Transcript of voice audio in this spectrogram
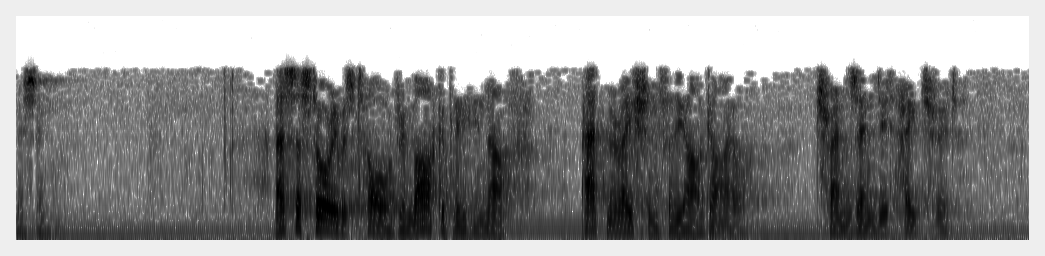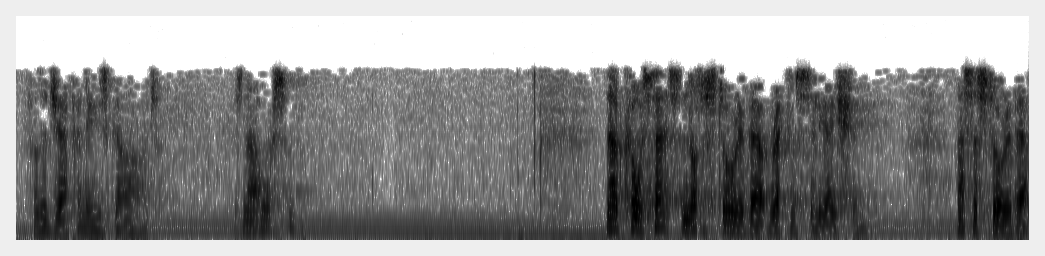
missing. As the story was told, remarkably enough, admiration for the Argyll transcended hatred for the Japanese guard. Isn't that awesome? Now, of course, that's not a story about reconciliation. That's a story about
